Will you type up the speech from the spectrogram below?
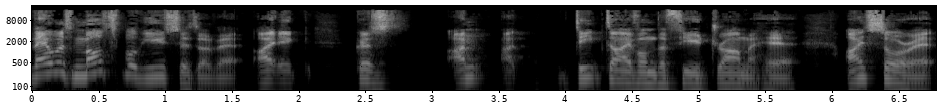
There was multiple uses of it. I because I'm I, deep dive on the feud drama here. I saw it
